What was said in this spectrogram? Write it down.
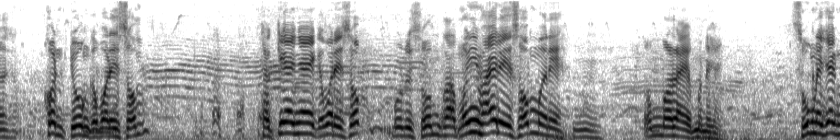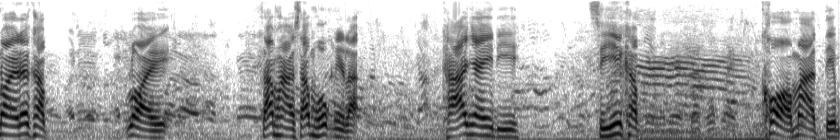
นะครับคนจูงก็บ่ได้สม ถ้าแก่ใหญ่ก็บ่ได้สมบ่ได้สมครับบ่มีไผได้สมมื้อนี้อืมสมบ่ได้มื้อนี้สูงในจักหน่อยเด้อครับร้อยสามห้าสามหกนี่ล่ะขาใหญ่ดี สีครับข้อมาเต็ม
